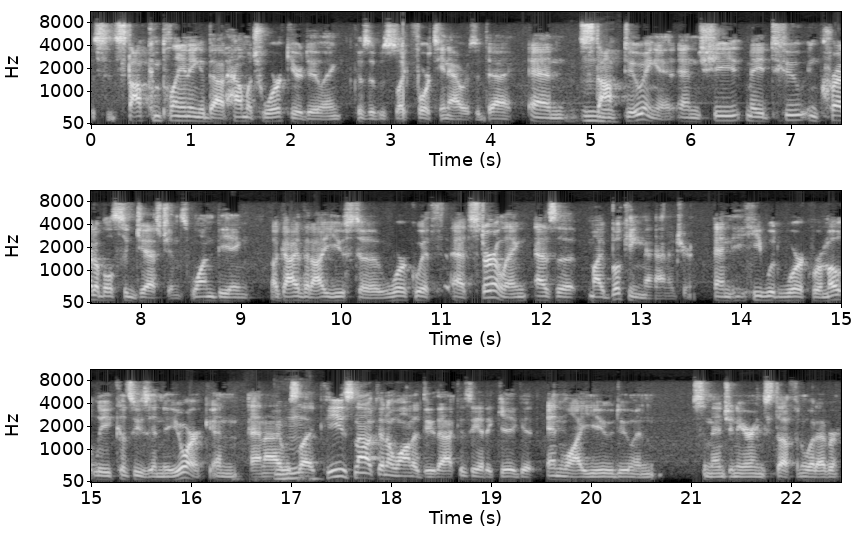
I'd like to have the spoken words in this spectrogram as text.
s- stop complaining about how much work you're doing because it was like 14 hours a day, and stop doing it." And she made two incredible suggestions. One being a guy that I used to work with at Sterling as a my booking manager, and he would work remotely because he's in New York. And and I was like, he's not going to want to do that because he had a gig at NYU doing some engineering stuff and whatever.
